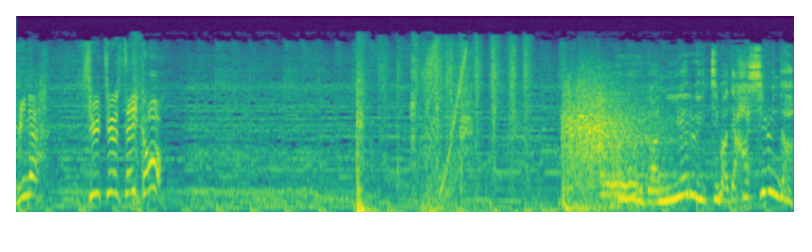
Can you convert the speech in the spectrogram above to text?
みんな集中していこう。ゴールが見える位置まで走るんだ。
